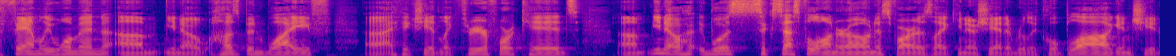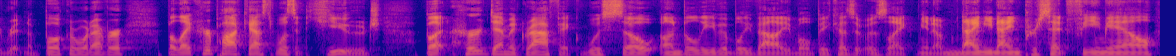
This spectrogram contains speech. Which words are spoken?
family woman um, you know husband wife uh, i think she had like three or four kids um, you know it was successful on her own as far as like you know she had a really cool blog and she had written a book or whatever but like her podcast wasn't huge but her demographic was so unbelievably valuable because it was like you know 99% female.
